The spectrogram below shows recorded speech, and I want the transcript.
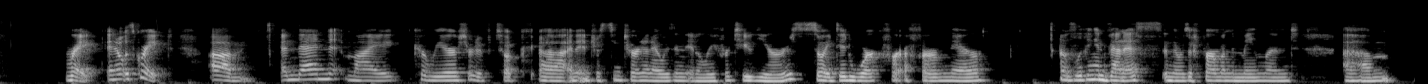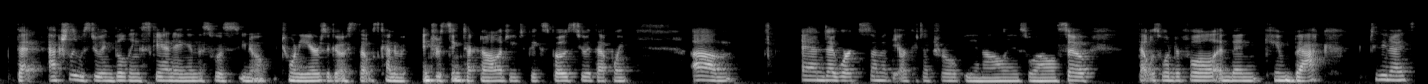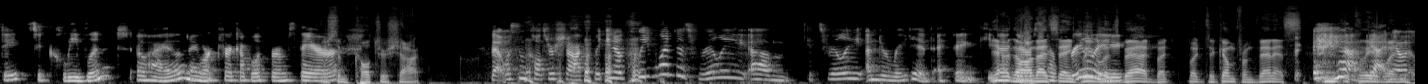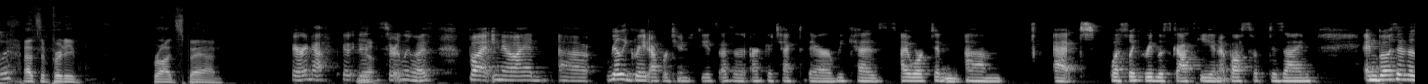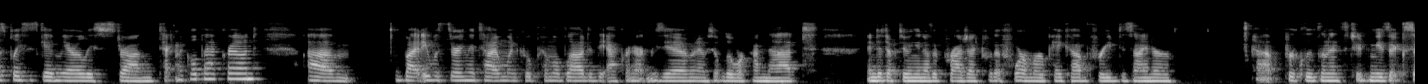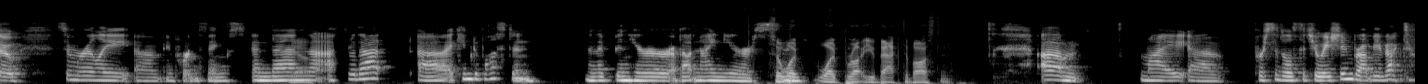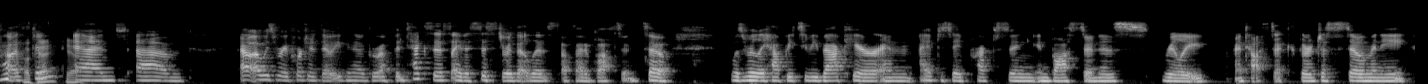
Right. And it was great. Um, and then my career sort of took uh, an interesting turn, and I was in Italy for two years. So I did work for a firm there. I was living in Venice, and there was a firm on the mainland um, that actually was doing building scanning, and this was, you know, 20 years ago. So that was kind of interesting technology to be exposed to at that point. Um, and I worked some at the Architectural Biennale as well. So that was wonderful. And then came back to the United States to Cleveland, Ohio, and I worked for a couple of firms there. There's some culture shock that was some culture shock. But you know, Cleveland is really um, it's really underrated. I think. You yeah, know, no, I'm not saying really... Cleveland's bad, but but to come from Venice, yeah, Cleveland, yeah, no, it was that's a pretty broad span. Fair enough. It, yep. it certainly was. But you know, I had uh, really great opportunities as an architect there because I worked in um, at Westlake Reed Leskosky and at Bostwick Design, and both of those places gave me a really strong technical background. Um, but it was during the time when Coop Himmelblau did the Akron Art Museum, and I was able to work on that. Ended up doing another project with a former Pei-Cobb Freed designer uh, for Cleveland Institute of Music. So some really um, important things. And then yeah. after that, uh, I came to Boston, and I've been here about nine years. So what what brought you back to Boston? Um, my uh, personal situation brought me back to Boston, okay, yeah. and um, I, I, was very fortunate though. Even though I grew up in Texas, I had a sister that lives outside of Boston, so was really happy to be back here. And I have to say, practicing in Boston is really fantastic. There are just so many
